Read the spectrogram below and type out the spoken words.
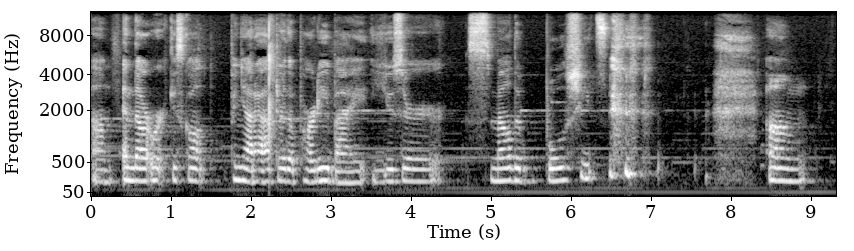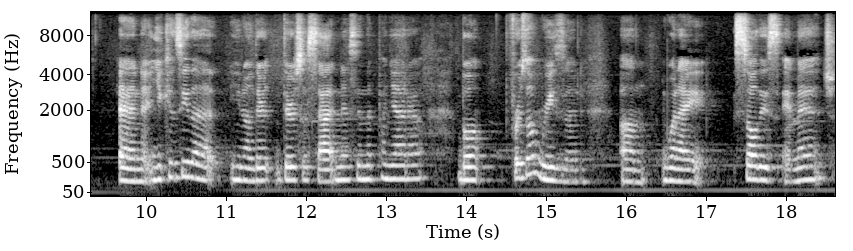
Um, and the artwork is called Piñata After the Party by user Smell the Bullsheets. um, and you can see that, you know, there, there's a sadness in the piñata, but for some reason, um, when I saw this image,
